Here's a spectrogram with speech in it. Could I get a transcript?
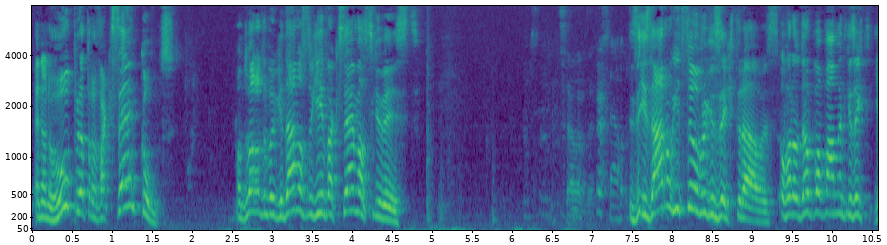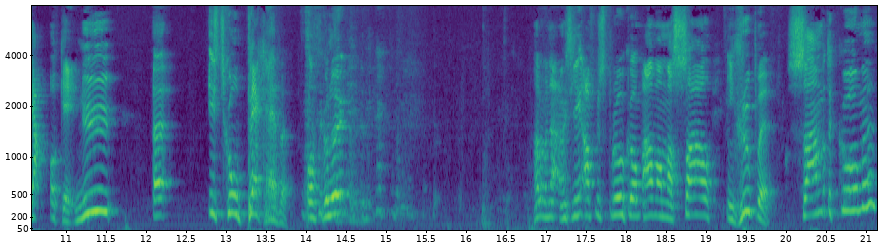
En dan hopen dat er een vaccin komt. Want wat hadden we gedaan als er geen vaccin was geweest? Is, is daar nog iets over gezegd trouwens? Of hadden we dan op een bepaald moment gezegd: ja, oké, nu eh, is het gewoon pech hebben. Of geluk. Hadden we nou misschien afgesproken om allemaal massaal in groepen samen te komen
